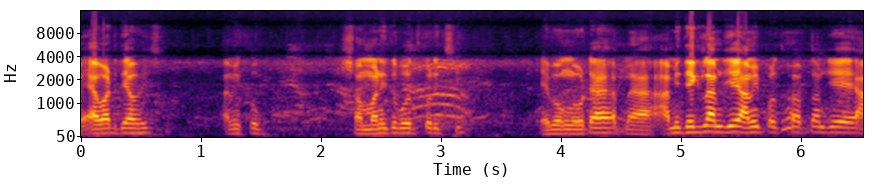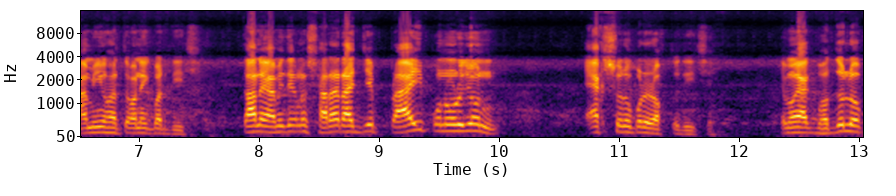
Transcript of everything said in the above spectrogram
অ্যাওয়ার্ড দেওয়া হয়েছে। আমি খুব সম্মানিত বোধ করেছি। এবং ওটা আমি দেখলাম যে আমি প্রথমে ভাবতাম যে আমিও হয়তো অনেকবার দিয়েছি। তা নয় আমি দেখলাম সারা রাজ্যে প্রায় পনেরো জন একশোর ওপরে রক্ত দিয়েছে। এবং এক ভদ্রলোক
